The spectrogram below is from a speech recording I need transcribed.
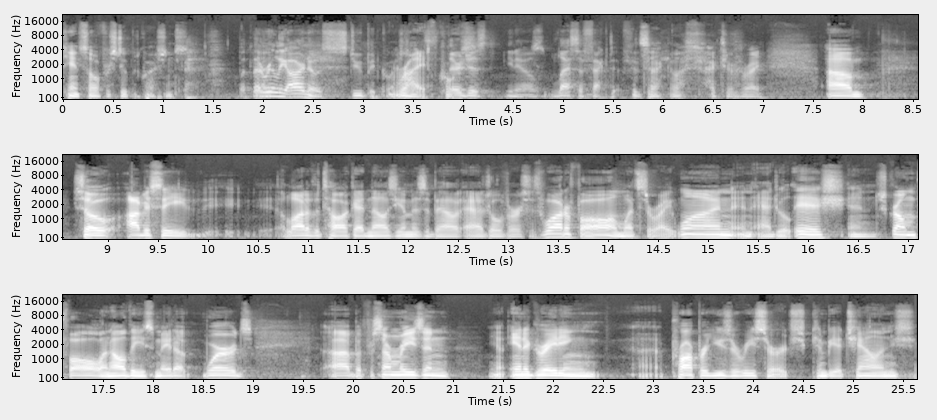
Can't solve for stupid questions. but there really are no stupid questions. Right. Of course. They're just you know less effective. Exactly. Less effective. Right. Um, so obviously, a lot of the talk ad nauseum is about agile versus waterfall and what's the right one, and agile-ish and scrumfall and all these made-up words. Uh, but for some reason, you know, integrating uh, proper user research can be a challenge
